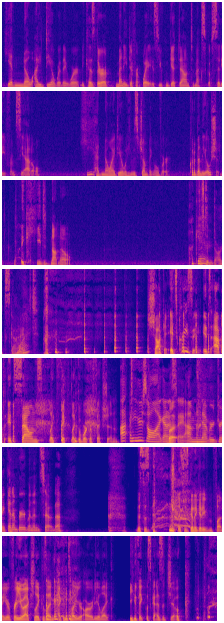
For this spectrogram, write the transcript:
He had no idea where they were because there are many different ways you can get down to Mexico City from Seattle. He had no idea what he was jumping over. Could have been the ocean. Like he did not know. Again, Just a dark sky. What? Shocking. It's crazy. It's apt. It sounds like fic- like the work of fiction. I, here's all I gotta But- say: I'm never drinking a bourbon and soda. This is this is gonna get even funnier for you actually because I, I can tell you're already like you think this guy's a joke.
